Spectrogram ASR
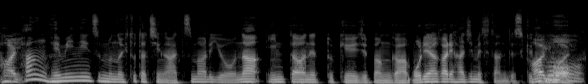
はい。反フェミニズムの人たちが集まるようなインターネット掲示板が盛り上がり始めてたんですけども、はいも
